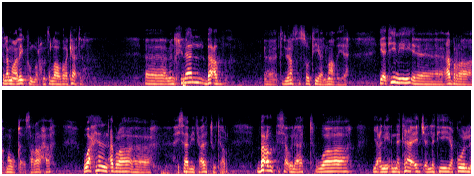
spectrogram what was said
السلام عليكم ورحمة الله وبركاته. آه، من خلال بعض آه، التدوينات الصوتية الماضية يأتيني آه، عبر موقع صراحة وأحيانا عبر حسابي في على التويتر بعض التساؤلات ويعني النتائج التي يقول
